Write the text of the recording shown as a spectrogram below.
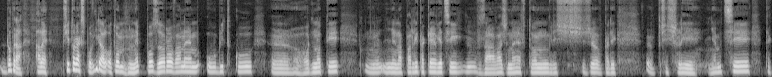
dobrá, ale přitom, jak spovídal o tom nepozorovaném úbytku eh, hodnoty, m, mě napadly také věci závažné v tom, když že tady přišli Němci, tak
